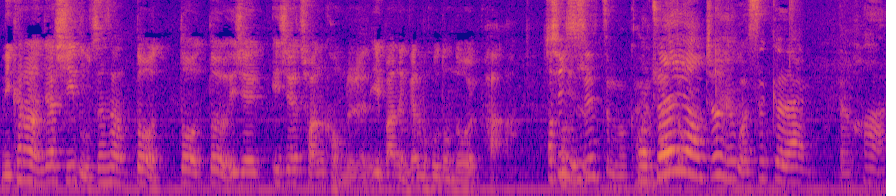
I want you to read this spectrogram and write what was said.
你看到人家吸毒身上都有都有都有一些一些穿孔的人，一般人跟他们互动都会怕。心理师怎么可能？我觉得要就如果是个案的话，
